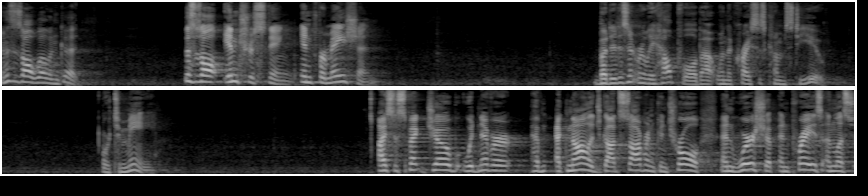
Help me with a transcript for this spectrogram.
And this is all well and good. This is all interesting information. But it isn't really helpful about when the crisis comes to you or to me. I suspect Job would never have acknowledged God's sovereign control and worship and praise unless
